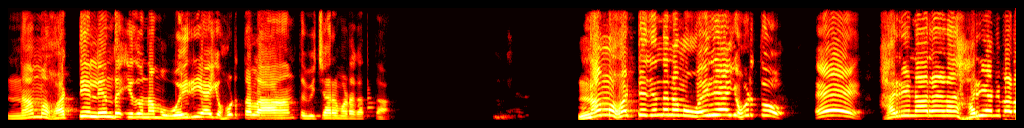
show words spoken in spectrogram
ನಮ್ಮ ಹೊಟ್ಟಿಲಿಂದ ಇದು ನಮ್ಮ ವೈರಿಯಾಗಿ ಹುಡ್ತಲ್ಲ ಅಂತ ವಿಚಾರ ಮಾಡಗತ್ತ ನಮ್ಮ ಹೊಟ್ಟೆದಿಂದ ನಮ್ಮ ವೈರಿಯಾಗಿ ಹುಡ್ತು ಏ, ಹರಿನಾರಾಯಣ ಹರಿ ಅನ್ಬೇಡ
